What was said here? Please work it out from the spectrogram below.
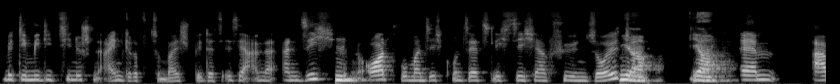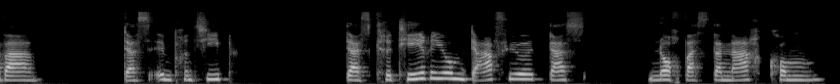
mit dem medizinischen Eingriff zum Beispiel, das ist ja an, an sich mhm. ein Ort, wo man sich grundsätzlich sicher fühlen sollte. Ja, ja. Ähm, aber dass im Prinzip das Kriterium dafür, dass noch was danach kommen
